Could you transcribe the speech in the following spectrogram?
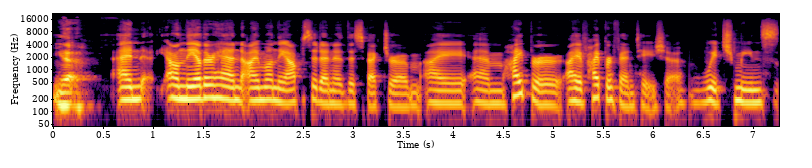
Yeah. And on the other hand, I'm on the opposite end of the spectrum. I am hyper. I have hyperphantasia, which means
